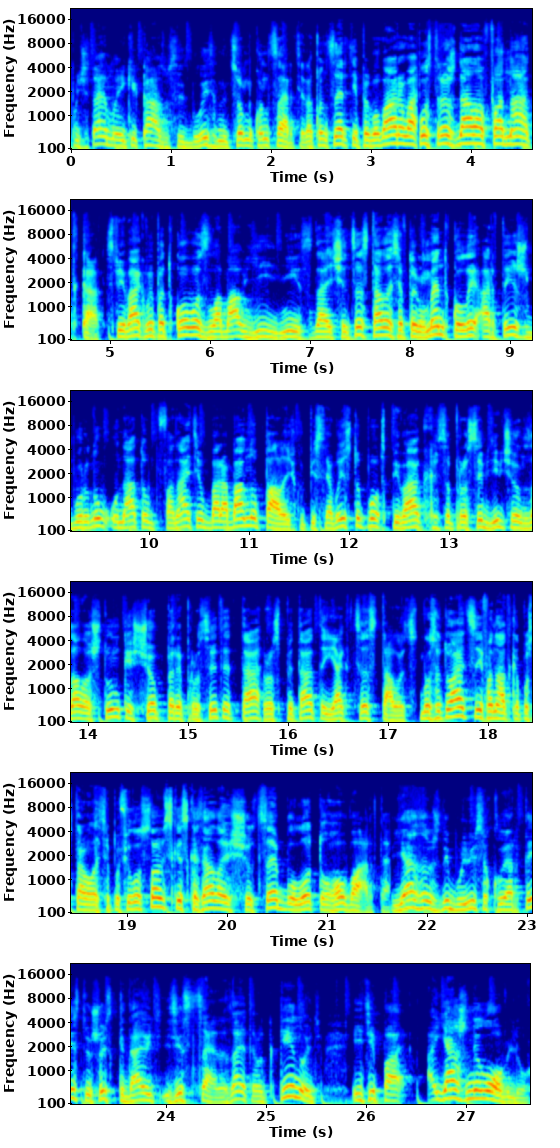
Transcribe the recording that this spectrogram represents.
Почитаємо, які казуси відбулися на цьому концерті. На концерті Пивоварова постраждала фанатка. Співак випадково зламав їй ніс. Значить, це сталося в той момент, коли артист жбурнув у натовп фанатів барабанну паличку. Після виступу співак запросив дівчину в зала штунки, щоб перепросити та розпитати, як це сталося. До ситуації фанатка поставилася по-філософськи, сказала, що це було того варте. Я завжди боюся, коли артисти щось кидають зі сцени. Знаєте, от кинуть і типа, а я ж не ловлю.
